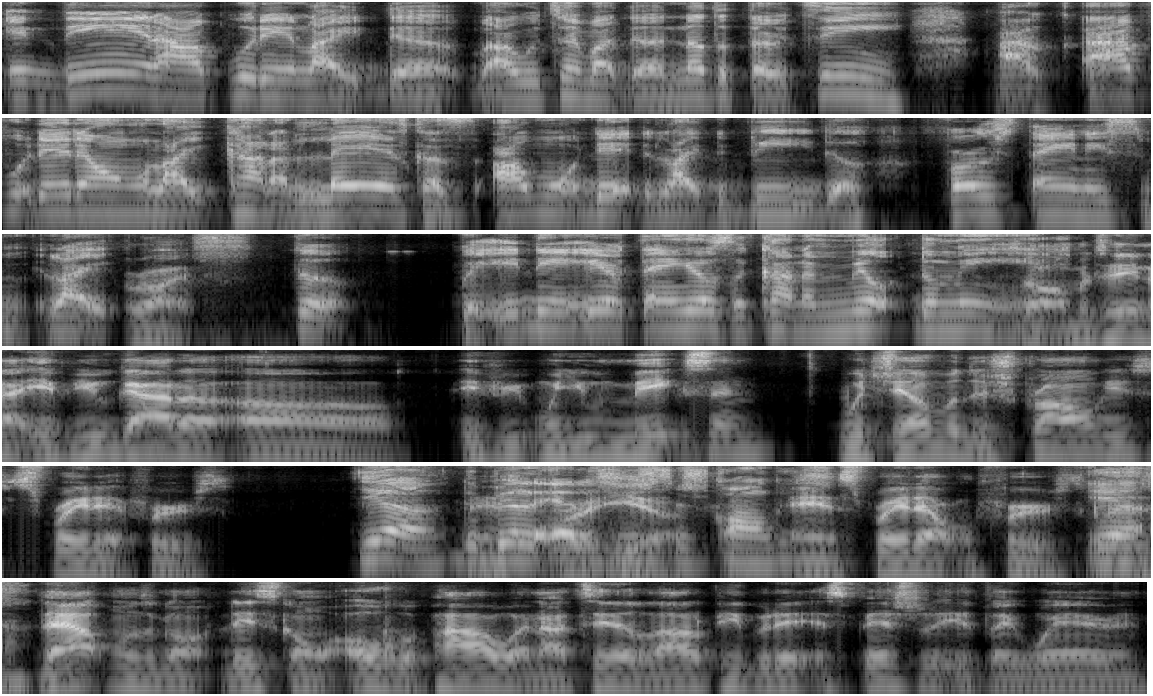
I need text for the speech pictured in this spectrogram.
And then I put in like the I was talking about the another 13. I I put that on like kind of last cause I want that to like to be the first thing they sm- like Right. the but it, then everything else will kind of melt them in. So I'm gonna tell you now, if you got a, uh, if you when you mixing whichever the strongest, spray that first. yeah, the Billie spray- Eilish yeah, the strongest. And spray that one first. Yeah. That one's gonna it's gonna overpower. And I tell a lot of people that, especially if they wearing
